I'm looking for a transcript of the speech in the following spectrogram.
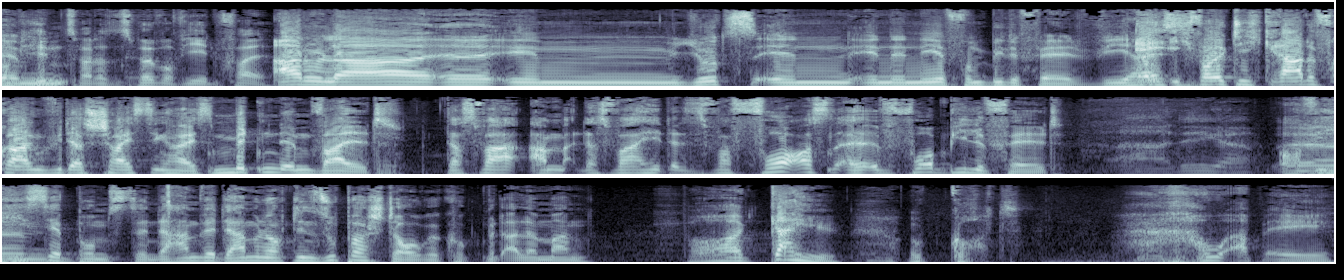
kommt ähm, hin, 2012 auf jeden Fall. Adola äh, im Jutz in, in der Nähe von Bielefeld. Wie Ey, heißt ich wollte dich gerade fragen, wie das Scheißding heißt, mitten im Wald. Das war am, das war, das war vor, Osten, äh, vor Bielefeld. Ah, Digga. Oh, wie hieß der Bums denn? Da haben wir, da haben wir noch den Superstau geguckt mit allem Mann. Boah, geil. Oh Gott. Ach, hau ab, ey.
